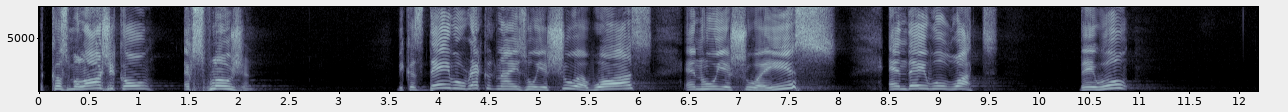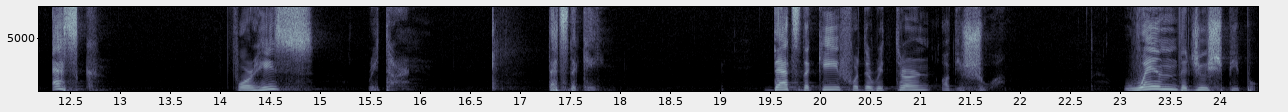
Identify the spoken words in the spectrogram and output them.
a cosmological explosion. Because they will recognize who Yeshua was and who Yeshua is and they will what? They will ask for his return. That's the key. That's the key for the return of Yeshua. When the Jewish people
